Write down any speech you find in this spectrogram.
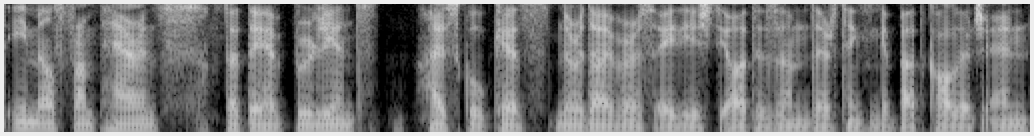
emails from parents that they have brilliant high school kids, neurodiverse, ADHD, autism. They're thinking about college, and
